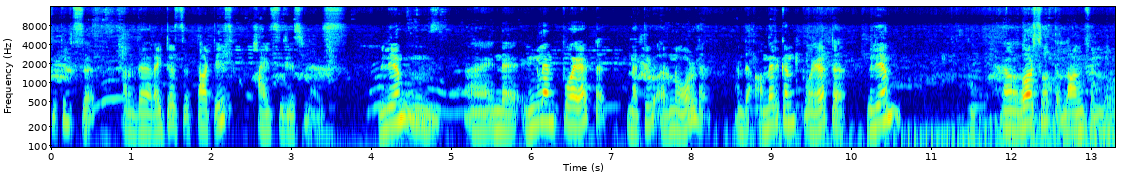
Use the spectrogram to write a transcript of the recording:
people's or the writer's thought is high seriousness. William, uh, in the England poet Matthew Arnold and the American poet William uh, Wordsworth Longfellow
